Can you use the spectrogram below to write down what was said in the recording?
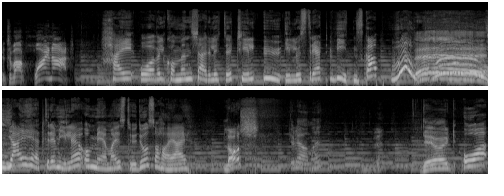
it's about why not. Hei og velkommen, kjære lytter, til Uillustrert vitenskap. Woo! Hey! Jeg heter Emilie, og med meg i studio så har jeg Lars. Juliane. Georg. og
